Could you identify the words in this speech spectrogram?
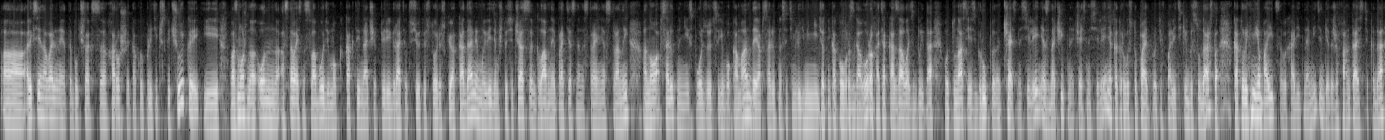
А, Алексей Навальный это был человек с хорошей такой политической чуйкой, и, возможно, он, оставаясь на свободе, мог как-то иначе переиграть вот всю эту историю историю с QR-кодами, мы видим, что сейчас главное протестное настроение страны, оно абсолютно не используется его командой, абсолютно с этими людьми не идет никакого разговора, хотя, казалось бы, да, вот у нас есть группа, часть населения, значительная часть населения, которая выступает против политики государства, который не боится выходить на митинги, это же фантастика, да,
